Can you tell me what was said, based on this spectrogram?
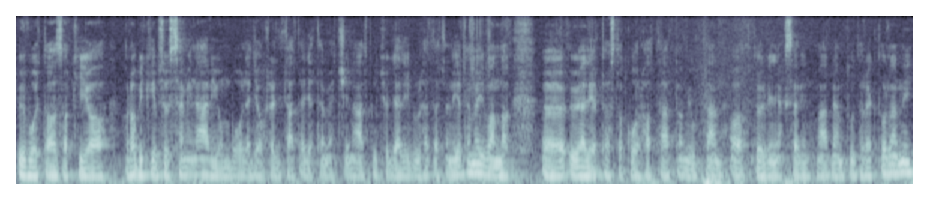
Ő volt az, aki a rabiképző szemináriumból egy akreditált egyetemet csinált, úgyhogy elévülhetetlen érdemei vannak. Ő elérte azt a korhatárt, ami után a törvények szerint már nem tud rektor lenni,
